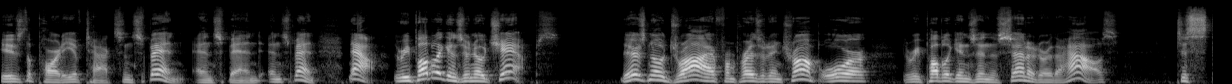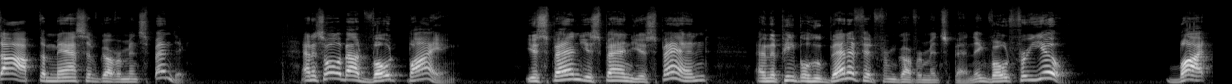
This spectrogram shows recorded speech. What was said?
is the party of tax and spend and spend and spend. Now, the Republicans are no champs. There's no drive from President Trump or the Republicans in the Senate or the House to stop the massive government spending. And it's all about vote buying. You spend, you spend, you spend, and the people who benefit from government spending vote for you. But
